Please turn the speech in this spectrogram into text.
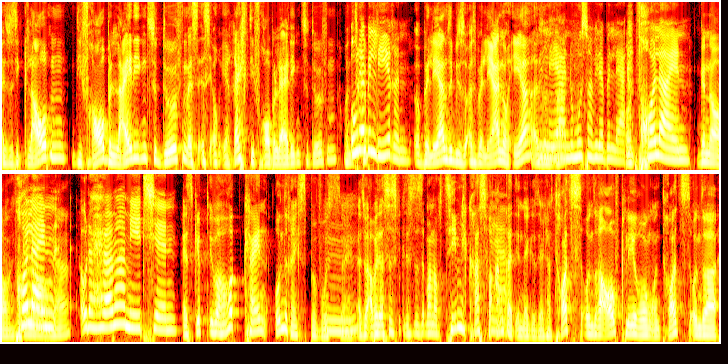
Also sie glauben, die Frau beleidigen zu dürfen. Es ist ja auch ihr Recht, die Frau beleidigen zu dürfen. Und Oder gibt- belehren. äh, belehren sowieso, also belehren noch eher. Also, Belehren, du musst mal wieder belehren. Fräulein. genau. Fräulein Genau, oder hör mal, Mädchen. Es gibt überhaupt kein Unrechtsbewusstsein. Mhm. Also, aber das ist, das ist immer noch ziemlich krass verankert in der Gesellschaft. Trotz unserer Aufklärung und trotz unserer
